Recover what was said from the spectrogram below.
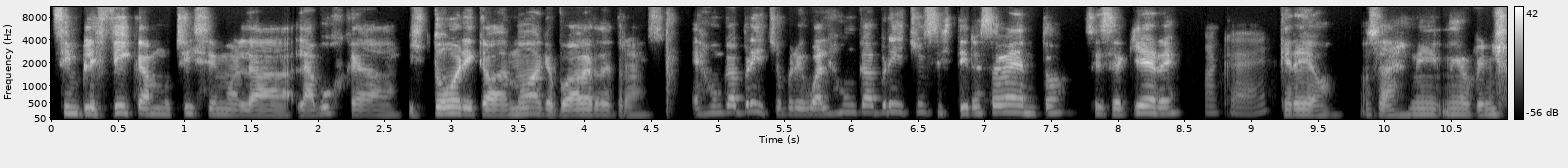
simplifica muchísimo la, la, búsqueda histórica o de moda que puede haber detrás. Es un capricho, pero igual es un capricho existir ese evento, si se quiere. Okay. Creo, o sea, es mi, mi opinión,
